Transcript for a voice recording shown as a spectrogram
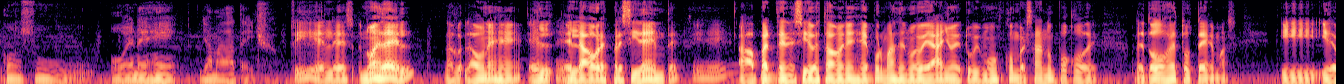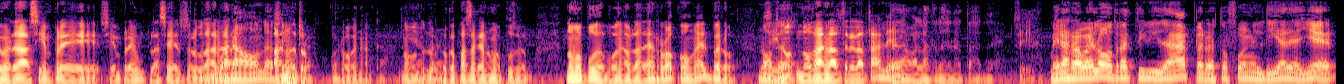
con su ONG llamada Techo. Sí, él es, no es de él, la, la ONG, él, Sí. él ahora es presidente, Sí, sí. ha pertenecido a esta ONG por más de nueve años, ahí estuvimos conversando un poco de, de todos estos temas y, y de verdad siempre siempre es un placer saludar a, onda a nuestro... Pero ven acá, no, lo, lo que pasa es que no me puse no me pude poner a hablar de rock con él, pero No, si te- no, no dan las tres de la tarde. Te daban las 3 de la tarde. Sí. Mira, Ravelo, otra actividad, pero esto fue en el día de ayer.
